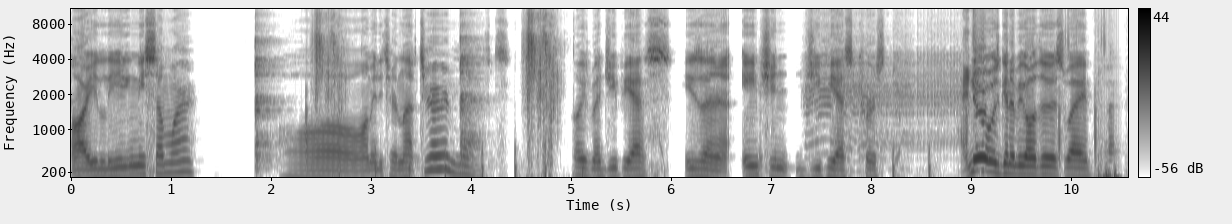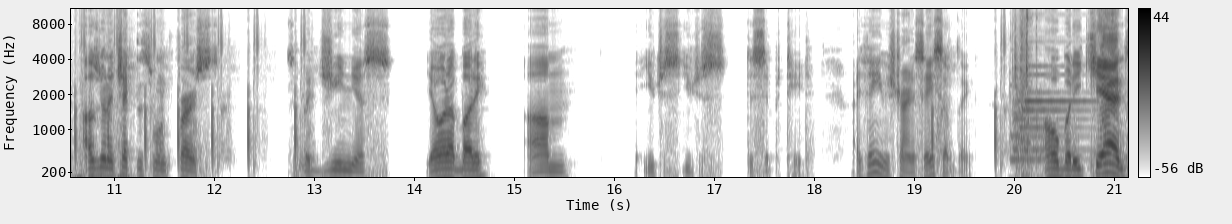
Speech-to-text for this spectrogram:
Oh, are you leading me somewhere? Oh, want me to turn left? Turn left. Oh, he's my GPS. He's an ancient GPS cursed. I knew it was gonna be go through this way. I was gonna check this one first. I'm a genius. Yo, what up, buddy? Um, you just, you just dissipate. I think he was trying to say something. Oh, but he can't.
